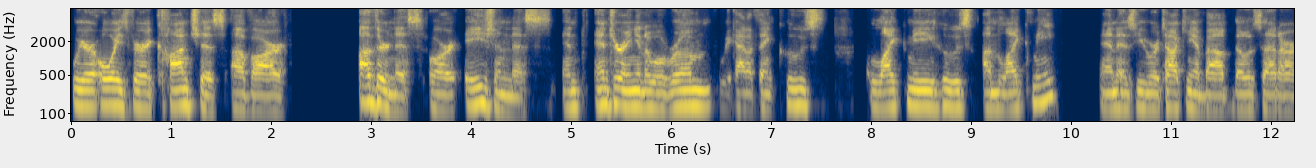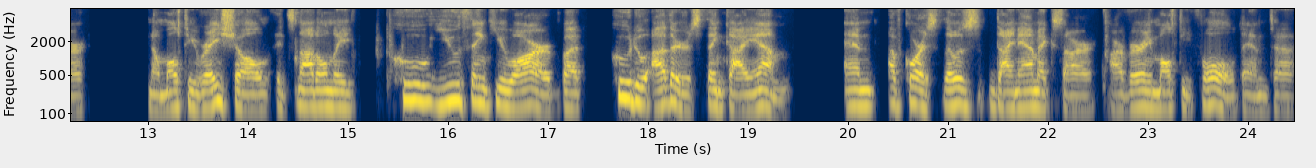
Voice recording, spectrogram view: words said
we are always very conscious of our otherness or Asianness. And entering into a room, we kind of think who's like me, who's unlike me. And as you were talking about those that are, know, multiracial, it's not only who you think you are, but who do others think I am? And of course, those dynamics are are very multifold, and uh,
